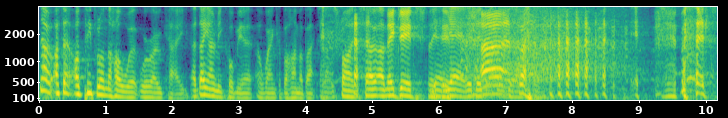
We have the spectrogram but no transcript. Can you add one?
no, I think uh, people on the whole were, were okay. Uh, they only called me a, a wanker behind my back, so that was fine. So um, They did. They yeah, did. yeah, they did. Uh, they did, yeah. so- did. But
